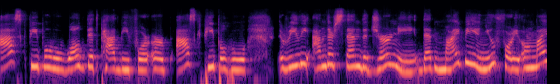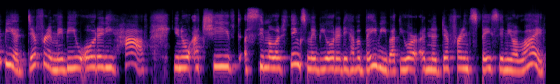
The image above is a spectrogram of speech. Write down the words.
Ask people who walked that path before or ask people who really understand the journey that might be new for you or might be a different. Maybe you already have you know achieved similar things. Maybe you already have a baby but you are in a different space in your life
